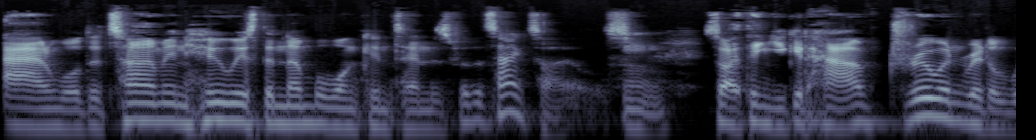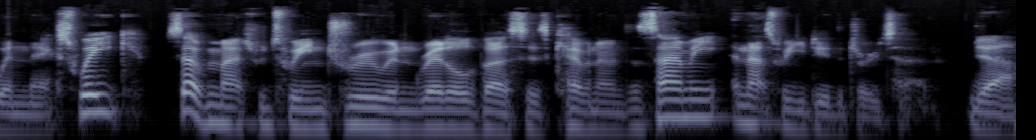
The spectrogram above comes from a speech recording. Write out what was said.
And we'll determine who is the number one contenders for the tag titles. Mm. So I think you could have Drew and Riddle win next week. Seven match between Drew and Riddle versus Kevin Owens and Sami, and that's where you do the Drew turn. Yeah.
